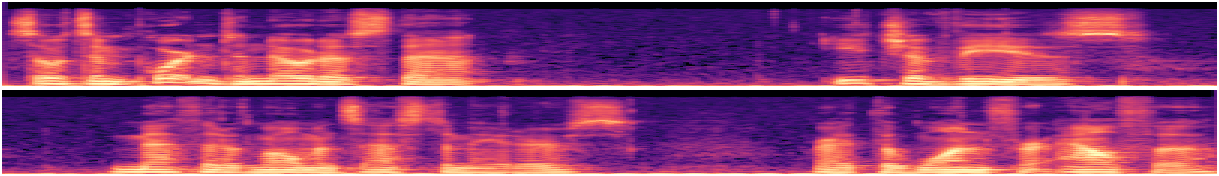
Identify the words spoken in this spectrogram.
So it's important to notice that each of these method of moments estimators, right, the one for alpha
